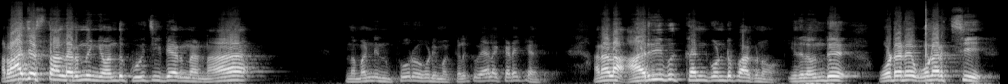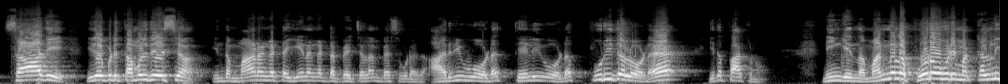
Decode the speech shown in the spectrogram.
ராஜஸ்தானில் இருந்தும் இங்கே வந்து குவிச்சிக்கிட்டே இருந்தான்னா இந்த மண்ணின் பூர்வகுடி மக்களுக்கு வேலை கிடைக்காது. அதனால் அறிவு கண் கொண்டு பார்க்கணும். இதில் வந்து உடனே உணர்ச்சி சாதி இது எப்படி தமிழ் தேசியம்? இந்த மானங்கட்ட ஈனங்கட்ட பேச்செல்லாம் பேசக்கூடாது. அறிவோட தெளிவோட புரிதலோட இதை பார்க்கணும். நீங்கள் இந்த மண்ணில் பூர்வகுடி மக்கள்னு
